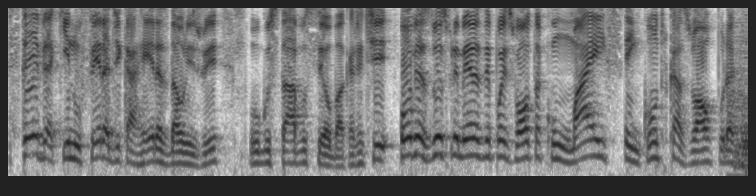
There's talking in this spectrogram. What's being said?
Esteve aqui no Feira de Carreiras da Unijuí, o Gustavo Selbach. A gente ouve as duas primeiras, depois volta com mais encontro casual por aqui.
